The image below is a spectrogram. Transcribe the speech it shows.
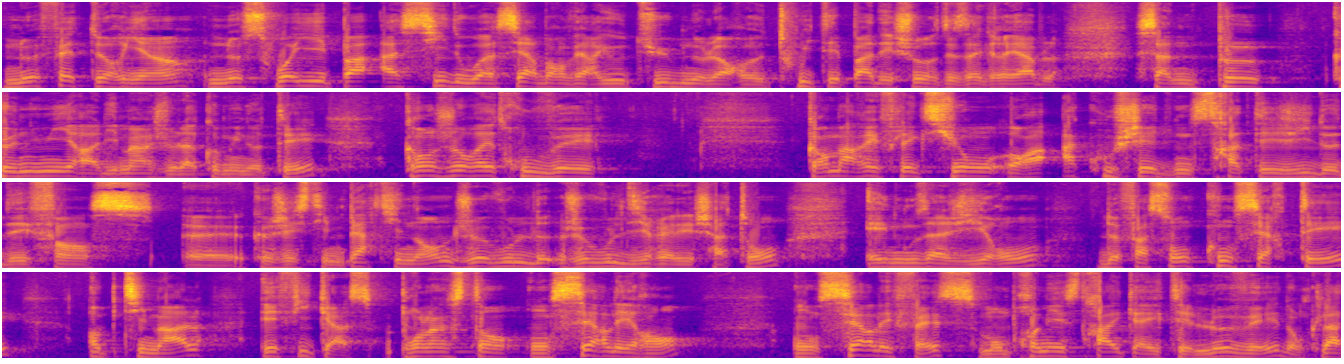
Ne faites rien, ne soyez pas acide ou acerbe envers YouTube, ne leur tweetez pas des choses désagréables, ça ne peut que nuire à l'image de la communauté. Quand j'aurai trouvé quand ma réflexion aura accouché d'une stratégie de défense euh, que j'estime pertinente, je vous, le, je vous le dirai les chatons, et nous agirons de façon concertée, optimale, efficace. Pour l'instant, on serre les rangs, on serre les fesses. Mon premier strike a été levé, donc là,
